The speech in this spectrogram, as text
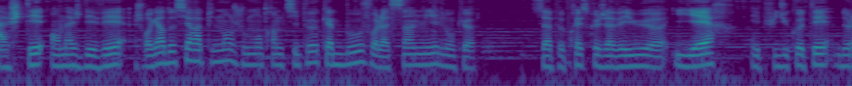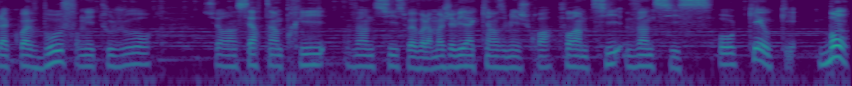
acheter en HDV. Je regarde aussi rapidement, je vous montre un petit peu cap bouffe, voilà 5000 donc... c'est à peu près ce que j'avais eu hier. Et puis du côté de la coiffe bouffe, on est toujours sur un certain prix, 26. Ouais, voilà, moi j'avais à 15 000, je crois, pour un petit 26. Ok, ok. Bon,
